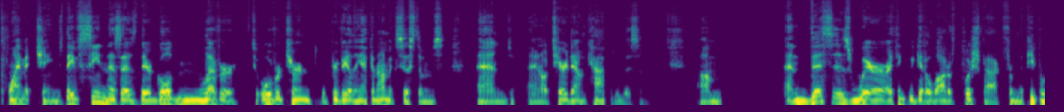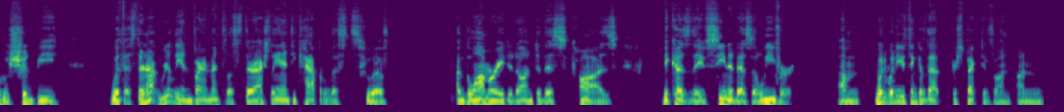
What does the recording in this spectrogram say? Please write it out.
climate change. They've seen this as their golden lever to overturn the prevailing economic systems and, you know, tear down capitalism. Um, and this is where I think we get a lot of pushback from the people who should be with us. They're not really environmentalists. They're actually anti-capitalists who have agglomerated onto this cause because they've seen it as a lever. Um, what, what do you think of that perspective on, on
